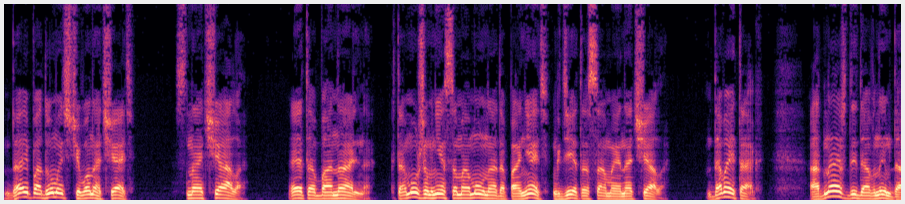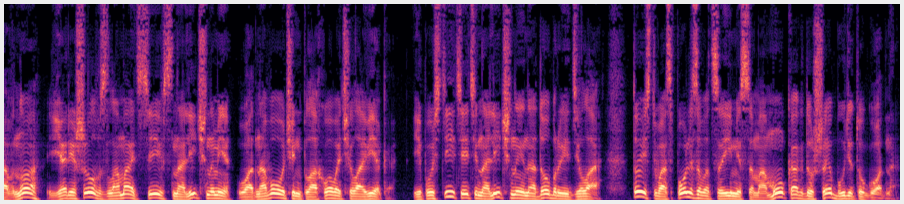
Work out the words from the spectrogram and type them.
дай подумать, с чего начать». «Сначала». «Это банально. К тому же мне самому надо понять, где это самое начало. Давай так, Однажды давным-давно я решил взломать сейф с наличными у одного очень плохого человека и пустить эти наличные на добрые дела, то есть воспользоваться ими самому, как душе будет угодно.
